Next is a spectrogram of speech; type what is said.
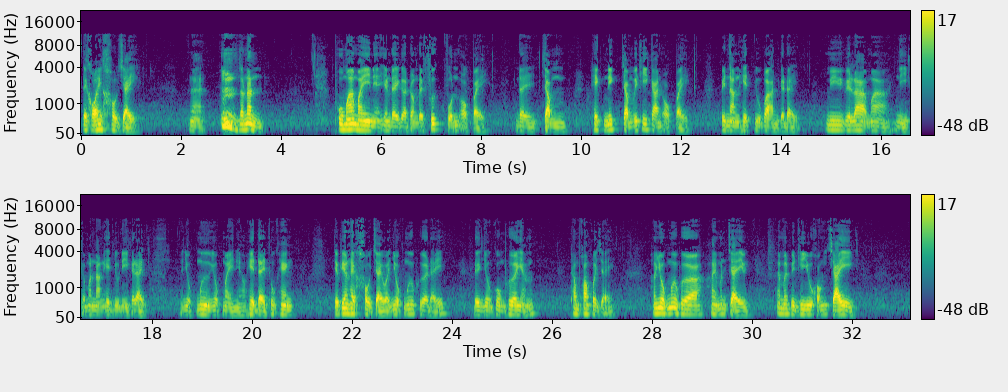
แต่ขอให้เข้าใจนะดังนั้นภูมาใหม่เนี่ยยังใดก็ต้องได้ฝึกฝนออกไป ได้จำเทคนิคจำวิธีการออกไป ไปนั่งเห็ดอยู่บ้านก็ได้ มีเวลามาหนีก็มานั่งเห็ดอยู่นี่ก็ได้ยกมือยกไม้เนี่ยเห็ดได้ทุกแห่งจะเพียงให้เข้าใจว่ายกมือเพื่อใดเดินโยงกลมเพื่ออย่าง ทำความเข้าใจเขายกมือเพื่อให้มันใจ ให้มันเป็นที่อยู่ของใจ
